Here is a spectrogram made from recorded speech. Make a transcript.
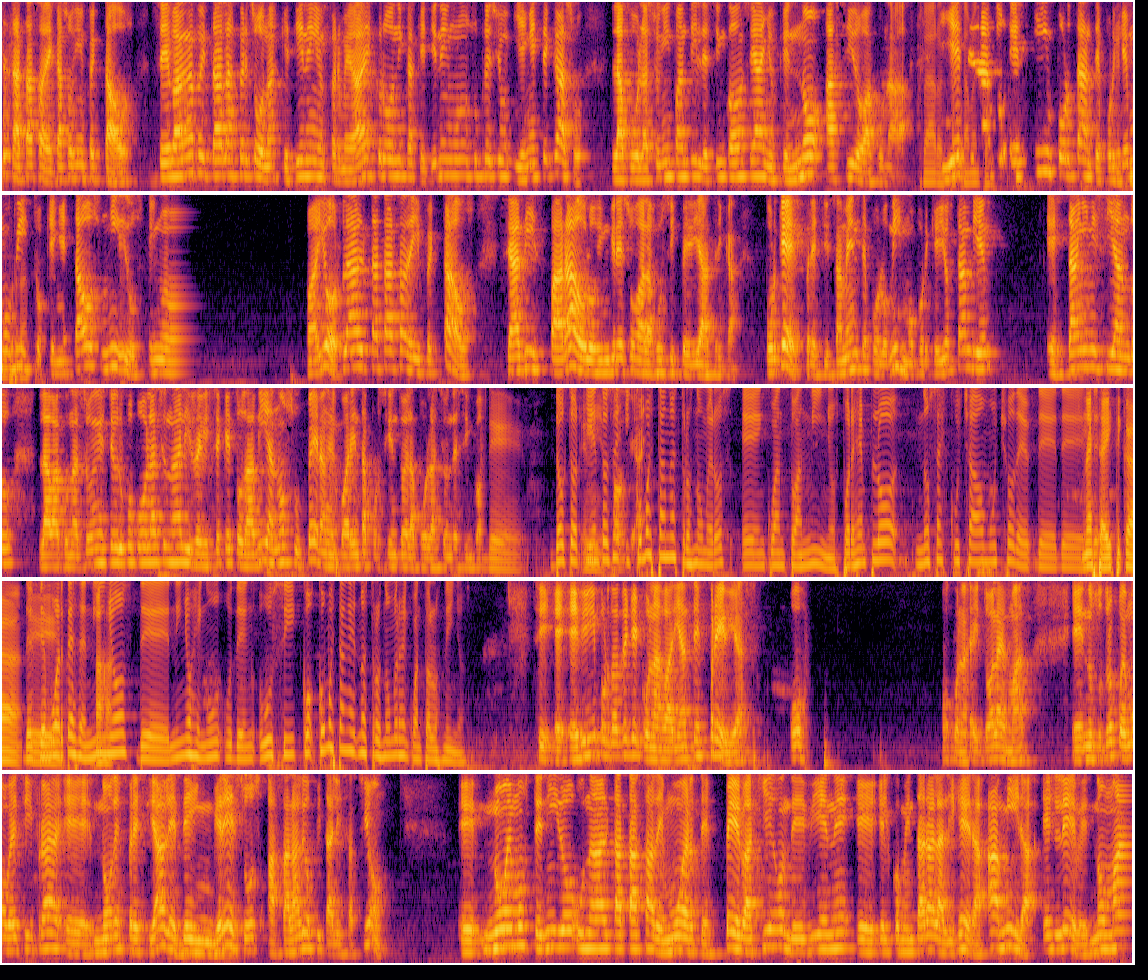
esta tasa de casos infectados, se van a afectar las personas que tienen enfermedades crónicas, que tienen inmunosupresión y en este caso la población infantil de 5 a 11 años que no ha sido vacunada. y ese dato es importante porque hemos visto que en Estados Unidos, en Nueva York, la alta tasa de infectados se ha disparado los ingresos a la justicia pediátrica. ¿Por qué? Precisamente por lo mismo, porque ellos también están iniciando la vacunación en este grupo poblacional y revisé que todavía no superan el 40% de la población de 5 años. Doctor, y entonces, ¿y cómo están nuestros números en cuanto a niños? Por ejemplo, no se ha escuchado mucho de... Una estadística... De, eh, muertes de niños, de niños en, de UCI. ¿Cómo, están nuestros números en cuanto a los niños? Sí, e, es bien importante que con las variantes previas, o, o con las y todas las demás, eh, nosotros podemos ver cifras eh, no despreciables de ingresos a salas de hospitalización. Eh, no hemos tenido una alta tasa de muertes, pero aquí es donde viene el comentario a la ligera. Ah, mira, es leve, no mata.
